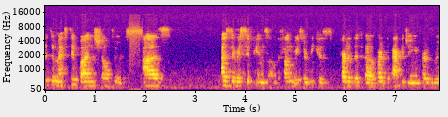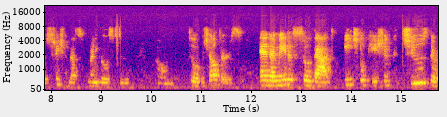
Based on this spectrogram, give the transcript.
the domestic violence shelters as as the recipients of the fundraiser, because part of the uh, part of the packaging and part of the registration, that's money goes to to local shelters. And I made it so that each location could choose their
